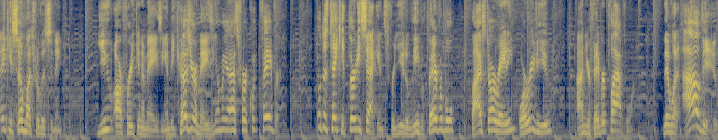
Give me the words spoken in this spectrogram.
Thank you so much for listening. You are freaking amazing. And because you're amazing, I'm going to ask for a quick favor. It'll just take you 30 seconds for you to leave a favorable five star rating or review on your favorite platform. Then what I'll do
